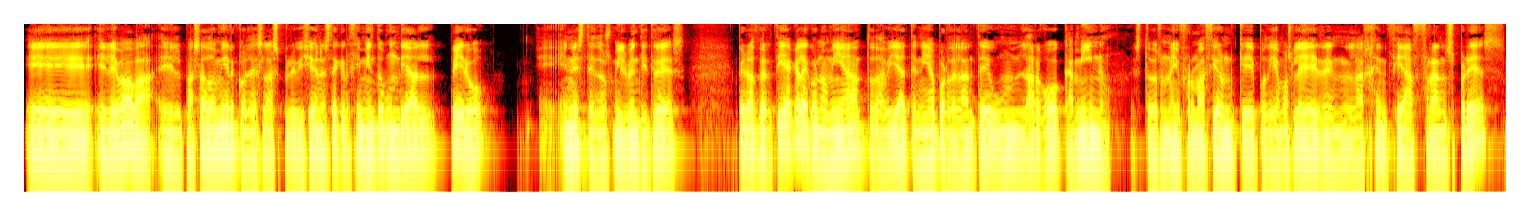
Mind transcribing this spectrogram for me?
eh, elevaba el pasado miércoles las previsiones de crecimiento mundial, pero en este 2023 pero advertía que la economía todavía tenía por delante un largo camino. Esto es una información que podíamos leer en la agencia France Press.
